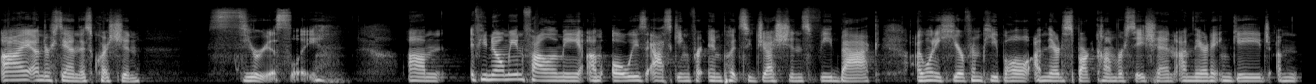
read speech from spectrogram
I understand this question seriously. Um, if you know me and follow me, I'm always asking for input, suggestions, feedback. I want to hear from people. I'm there to spark conversation. I'm there to engage. I'm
